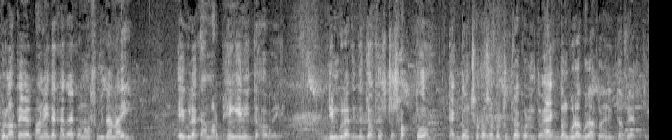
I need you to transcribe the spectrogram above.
ঘোলা টাইপের পানি দেখা যায়, কোনো অসুবিধা নাই। এগুলোকে আমার ভেঙে নিতে হবে। ডিমগুলো কিন্তু যথেষ্ট শক্ত, একদম ছোট ছোট টুকরা করে নিতে হবে, একদম গুঁড়া গুঁড়া করে নিতে হবে আর কি,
